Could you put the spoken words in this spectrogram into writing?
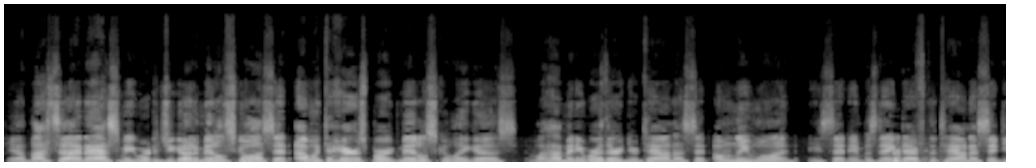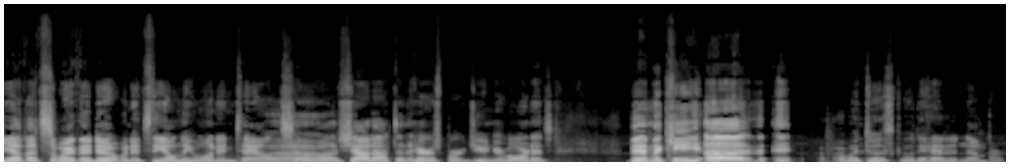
Yeah, my son asked me, Where did you go to middle school? I said, I went to Harrisburg Middle School. He goes, Well, how many were there in your town? I said, Only one. He said, It was named after the town. I said, Yeah, that's the way they do it when it's the only one in town. Wow. So uh, shout out to the Harrisburg Junior Hornets. Ben McKee, uh, I went to a school that had a number.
